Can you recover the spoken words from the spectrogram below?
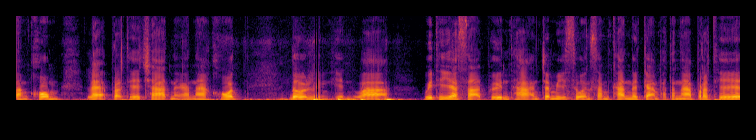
สังคม และประเทศชาติในอนาคต โดยเล็งเห็นว่า วิทยาศาสตร์พื้นฐานจะมีส่วนสำคัญในการพัฒนาประเทศ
